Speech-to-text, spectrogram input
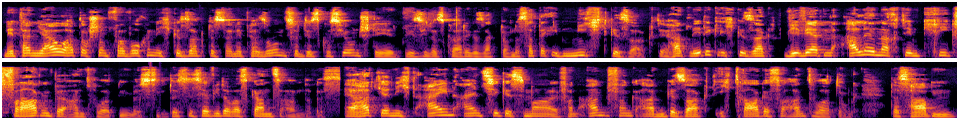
Netanyahu hat doch schon vor Wochen nicht gesagt, dass seine Person zur Diskussion steht, wie Sie das gerade gesagt haben. Das hat er eben nicht gesagt. Er hat lediglich gesagt, wir werden alle nach dem Krieg Fragen beantworten müssen. Das ist ja wieder was ganz anderes. Er hat ja nicht ein einziges Mal von Anfang an gesagt, ich trage Verantwortung. Das haben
